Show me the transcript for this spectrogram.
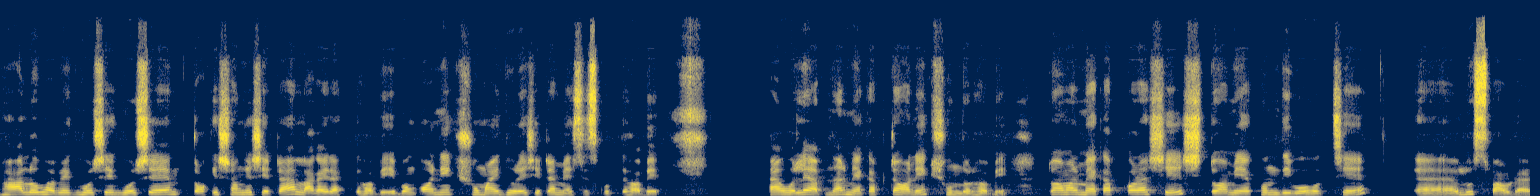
ভালোভাবে ঘষে ঘষে ত্বকের সঙ্গে সেটা লাগাই রাখতে হবে এবং অনেক সময় ধরে সেটা ম্যাসেজ করতে হবে। তাহলে আপনার মেকআপটা অনেক সুন্দর হবে। তো আমার মেকআপ করা শেষ, তো আমি এখন দিব হচ্ছে লুজ পাউডার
